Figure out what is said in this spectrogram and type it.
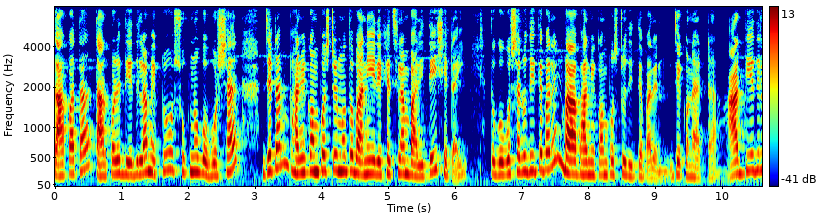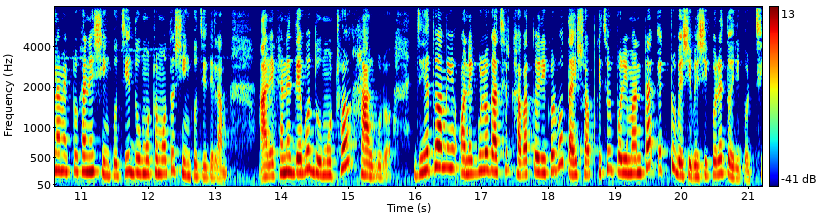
চা পাতা, তারপরে দিয়ে দিলাম একটু শুকনো গোবর সার, যেটা আমি ভার্মি কম্পোস্টের মতো বানিয়ে রেখেছিলাম বাড়িতেই সেটাই। তো গোবর সারও দিতে পারেন বা ভার্মি কম্পোস্টও দিতে পারেন, যে কোনো একটা। আর দিয়ে দিলাম একটুখানি শিংকুচি, দু মুঠো মতো শিংকুচি দিলাম। আর এখানে দেব দু মুঠো হাড় গুঁড়ো। যেহেতু আমি অনেকগুলো গাছের খাবার তৈরি করব, তাই সব কিছুর পরিমাণটা একটু বেশি বেশি করে তৈরি করছি।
